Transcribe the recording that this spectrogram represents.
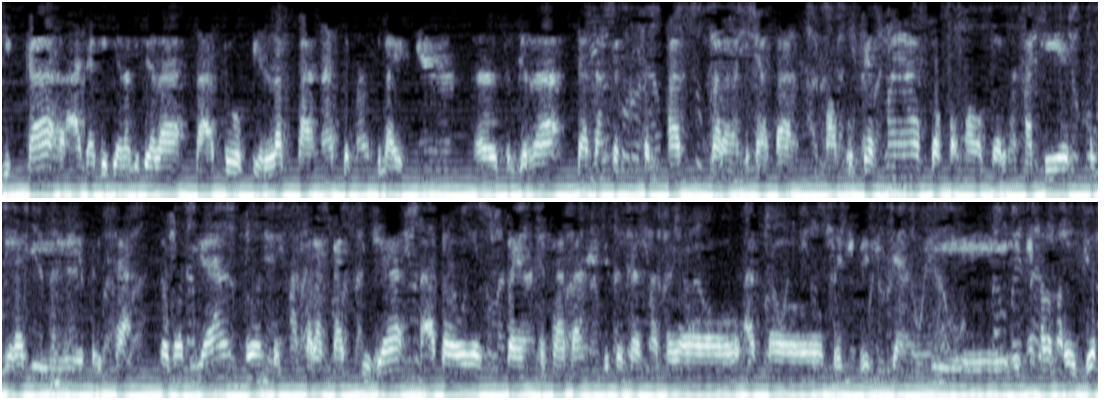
jika ada gejala-gejala satu pilek, panas, demam sebaiknya eh, segera datang ke tempat sarana kesehatan mau puskesmas, toko mau ke rumah sakit, segera diperiksa. Kemudian untuk masyarakat juga atau pelayanan kesehatan di puskesmas atau atau klinik-klinik yang di ini kalau merujuk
